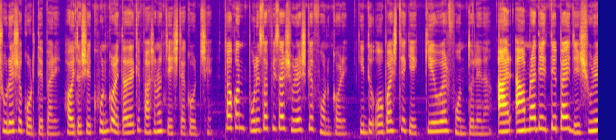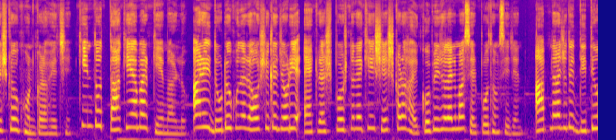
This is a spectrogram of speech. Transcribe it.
সুরেশও করতে পারে। হয়তো সে খুন করে তাদেরকে ফাঁসানোর চেষ্টা করছে। তখন পুলিশ অফিসার সুরেশকে ফোন করে, কিন্তু ওপাশ থেকে কেউ আর ফোন তোলে না। আর আমরা দেখতে পাই যে সুরেশকেও খুন করা হয়েছে। কিন্তু তাকে আবার কে মারলো? আর এই দুটো খুনের রহস্যকে জড়িয়ে একরাশ প্রশ্ন রেখে শেষ করা হয় গভীর জলের মাসের প্রথম সিজন আপনারা যদি দ্বিতীয়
